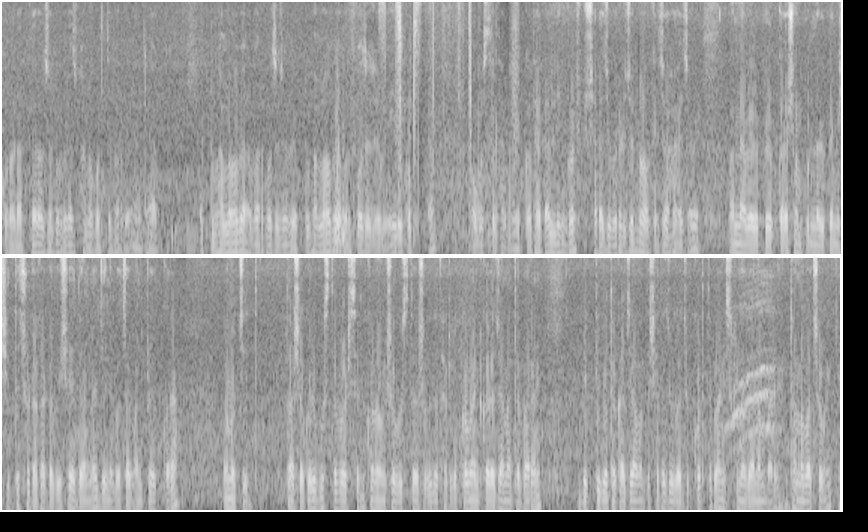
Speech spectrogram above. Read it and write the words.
কোনো ডাক্তার অজা কবিরাজ ভালো করতে পারবে না। এটা একটু ভালো হবে, আবার পচে যাবে, একটু ভালো হবে, আবার পচে যাবে। এইরকম একটা অবস্থা থাকবে। এক কথায় তার লিঙ্গ সারা জীবনের জন্য অকেজা হয়ে যাবে। অন্যভাবে প্রয়োগ করা সম্পূর্ণরূপে নিষিদ্ধ ছোটোখাটো বিষয়ে এই ধরনের জনিপা চাবান প্রয়োগ করা অনুচিত। তো আশা করি বুঝতে পারছেন। কোনো অংশ বুঝতে অসুবিধা থাকলে কমেন্ট করে জানাতে পারেন। ব্যক্তিগত কাজে আমাদের সাথে যোগাযোগ করতে পারেন স্ক্রিনে দেওয়া নাম্বারে। ধন্যবাদ সবাইকে।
